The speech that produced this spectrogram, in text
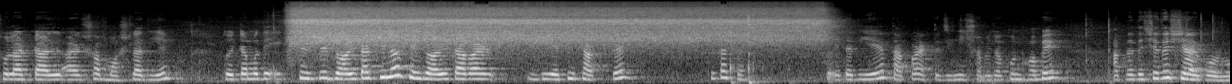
ছোলার ডাল আর সব মশলা দিয়ে। তো এটার মধ্যে এক্সেস যে জলটা ছিল, সেই জলটা আবার দিয়েছি থাকতে ঠিক আছে? তো এটা দিয়ে তারপর একটা জিনিস হবে, যখন হবে আপনাদের সাথে শেয়ার করব।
